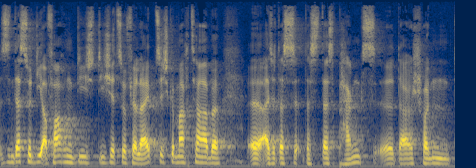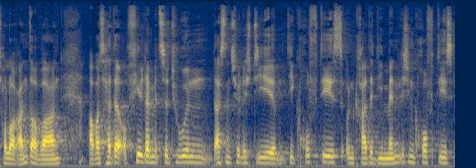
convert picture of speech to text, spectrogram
sind das so die Erfahrungen, die ich, die ich jetzt so für Leipzig gemacht habe. Äh, Also, dass, dass, dass Punks äh, da schon toleranter waren. Aber es hatte auch viel damit zu tun, dass natürlich die, die Gruftis und gerade die männlichen Gruftis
